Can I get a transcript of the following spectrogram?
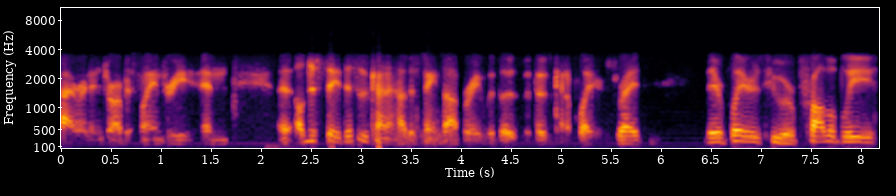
Tyrann and Jarvis Landry, and uh, I'll just say this is kind of how the Saints operate with those with those kind of players, right? They're players who are probably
